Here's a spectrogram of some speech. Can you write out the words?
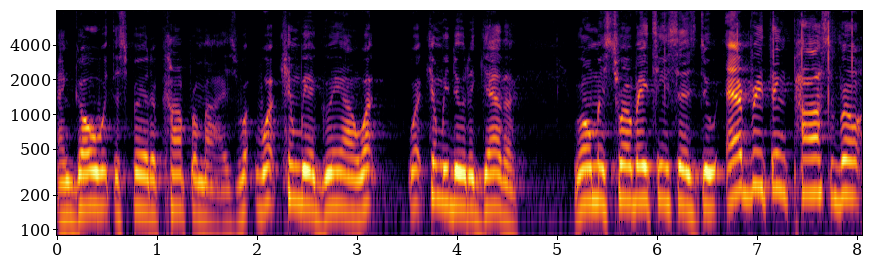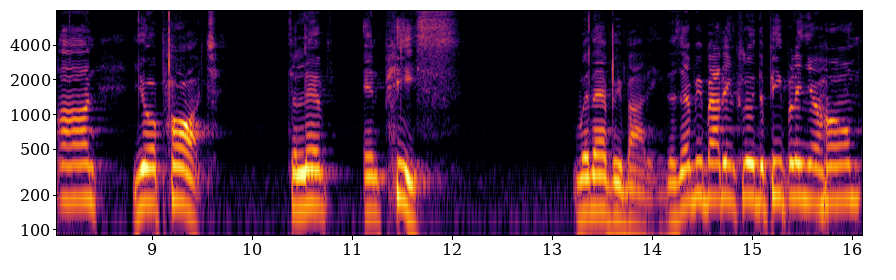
And go with the spirit of compromise. What, what can we agree on? What, what can we do together? Romans 12, 18 says, Do everything possible on your part to live in peace with everybody. Does everybody include the people in your home?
